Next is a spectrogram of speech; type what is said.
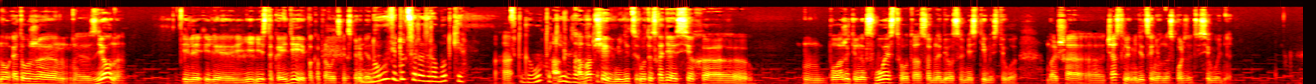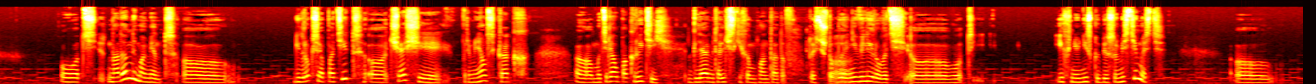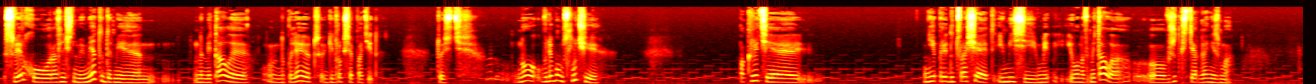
Ну, это уже э, сделано? Или, или есть такая идея, пока проводятся эксперименты? Ну, ведутся разработки ага. в ТГУ, такие а, разработки. А вообще в медицине, вот исходя из всех э, положительных свойств, вот особенно биосовместимость его большая, э, часто ли в медицине он используется сегодня? Вот на данный момент э, гидроксиапатит э, чаще применялся как э, материал покрытий для металлических имплантатов. То есть, чтобы А-а-а. нивелировать э, вот их низкую биосовместимость, э, сверху различными методами на металлы напыляют гидроксиапатит. То есть, но в любом случае покрытие не предотвращает эмиссии ионов металла э, в жидкости организма.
